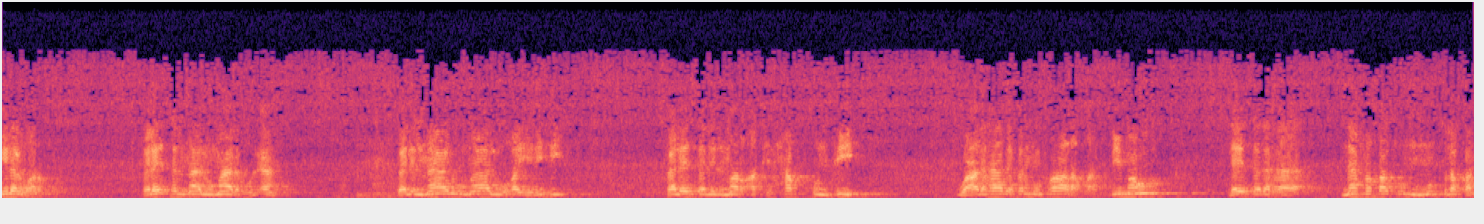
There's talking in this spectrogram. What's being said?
إلى الورثة. فليس المال ماله الآن بل المال مال غيره. فليس للمرأة حق فيه. وعلى هذا فالمفارقة بموت ليس لها نفقة مطلقا.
